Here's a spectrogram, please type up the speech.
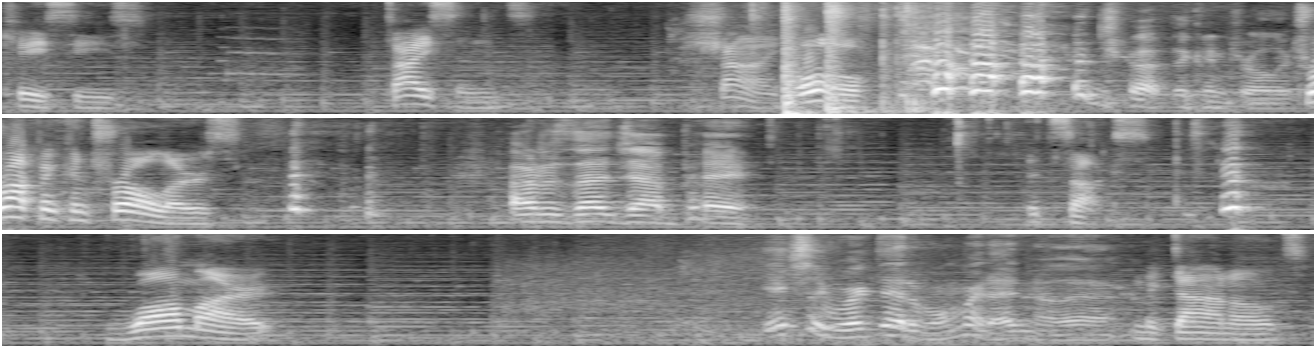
Casey's, Tyson's, Shine. Uh oh, Drop the controller. dropping controllers. How does that job pay? It sucks. Walmart, You actually worked at a Walmart? I didn't know that. McDonald's,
